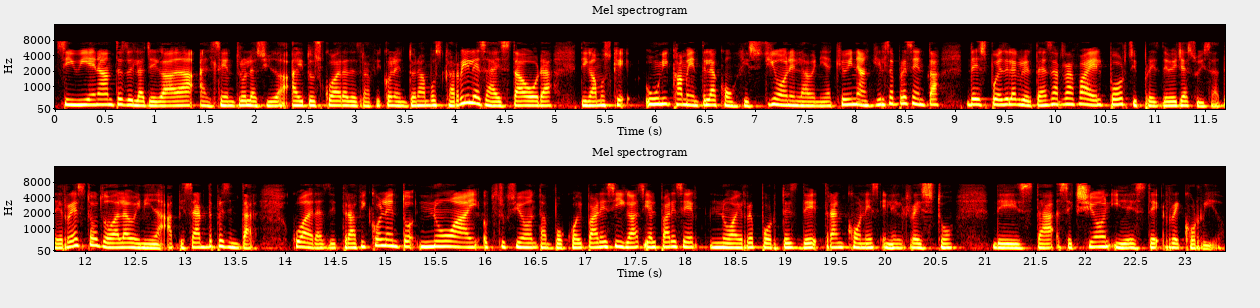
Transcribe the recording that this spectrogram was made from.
Si bien antes de la llegada al centro de la ciudad hay dos cuadras de tráfico lento en ambos carriles, a esta hora digamos que únicamente la congestión en la avenida Kevin Ángel se presenta después de la glorieta de San Rafael por Ciprés de Bella Suiza. De resto, toda la avenida, a pesar de presentar cuadras de tráfico lento, no hay obstrucción, tampoco hay parecigas y al parecer no hay reportes de trancones en el resto de esta sección y de este recorrido.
